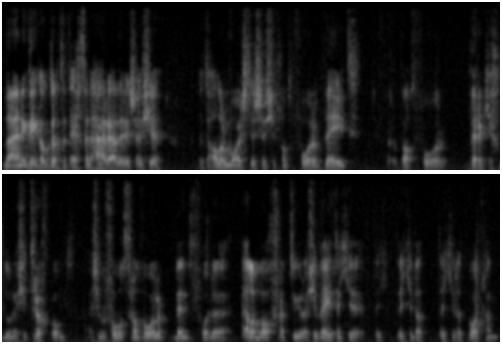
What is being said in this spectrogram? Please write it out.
Nou, en ik denk ook dat het echt een aanrader is als je. Het allermooiste is als je van tevoren weet eh, wat voor werk je gaat doen als je terugkomt. Als je bijvoorbeeld verantwoordelijk bent voor de elleboogfractuur, als je weet dat je dat, je, dat, je dat, dat je dat wordt, dan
